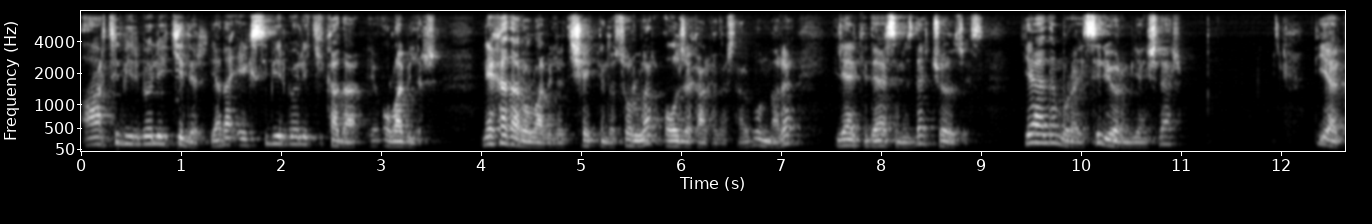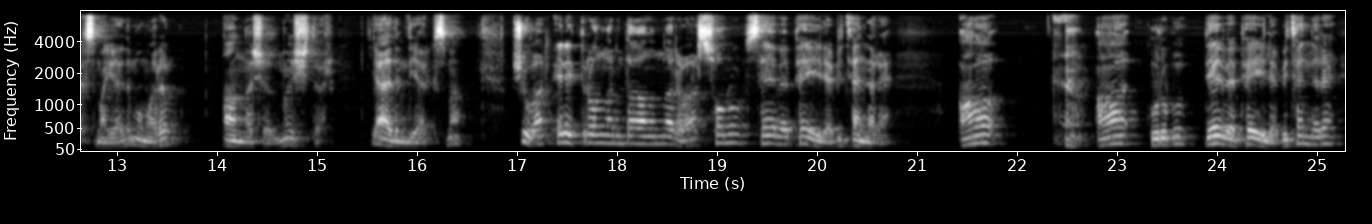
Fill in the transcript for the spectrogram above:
artı 1 bölü 2'dir ya da eksi 1 bölü 2 kadar e, olabilir. Ne kadar olabilir şeklinde sorular olacak arkadaşlar. Bunları ileriki dersimizde çözeceğiz. Geldim burayı siliyorum gençler. Diğer kısma geldim. Umarım anlaşılmıştır. Geldim diğer kısma. Şu var. Elektronların dağılımları var. Sonu S ve P ile bitenlere A, A grubu D ve P ile bitenlere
